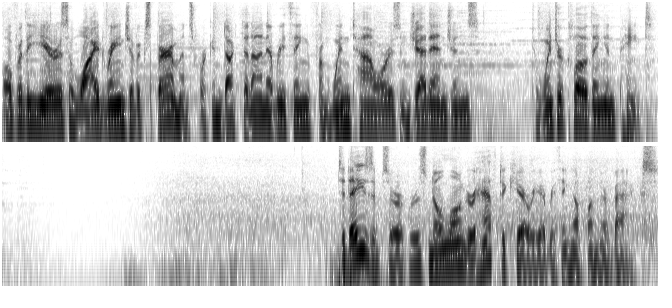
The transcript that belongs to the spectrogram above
Over the years, a wide range of experiments were conducted on everything from wind towers and jet engines to winter clothing and paint. Today's observers no longer have to carry everything up on their backs.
